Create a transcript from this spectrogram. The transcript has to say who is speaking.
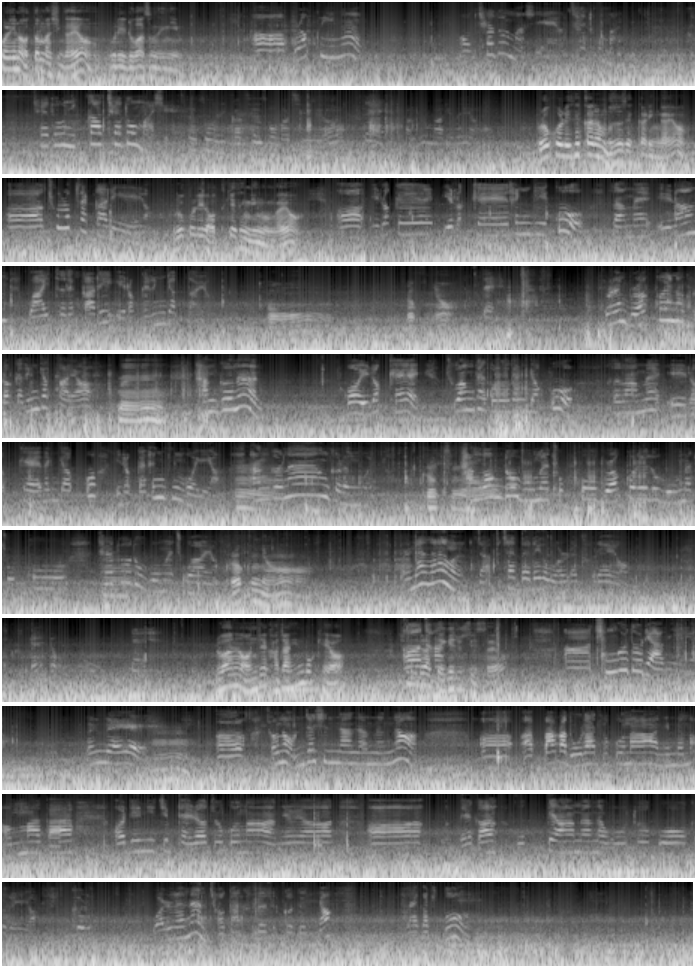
Speaker 1: 브로콜리는
Speaker 2: 어떤
Speaker 3: 맛인가요? 우리 루아 선생님.
Speaker 1: 어, 브로콜리는 어, 채도 맛이에요. 채도 맛. 채도니까 채도 맛이에요.
Speaker 2: 채소니까 채소 맛이에요.
Speaker 1: 네.
Speaker 2: 맞는 말이네요.
Speaker 3: 브로콜리 색깔은 무슨 색깔인가요?
Speaker 1: 어, 초록 색깔이에요.
Speaker 3: 브로콜리는 어떻게 생긴 건가요?
Speaker 1: 어, 이렇게 이렇게 생기고 그다음에 이런 화이트 색깔이 이렇게 생겼어요.
Speaker 3: 오, 그렇군요.
Speaker 1: 네. 원래 브로콜리는 그렇게 생겼어요.
Speaker 3: 네.
Speaker 1: 당근은 뭐 이렇게 주황색으로 생겼고 그다음에 이렇게 생겼고 이렇게 생긴 거예요.
Speaker 3: 음,
Speaker 1: 당근은 그런 거예요.
Speaker 3: 그렇군요.
Speaker 1: 당근도 몸에 좋고 브로콜리도 몸에 좋고 채소도 몸에 좋아요.
Speaker 3: 그렇군요.
Speaker 1: 원래는 야채들이 원래 그래요.
Speaker 2: 그래요?
Speaker 1: 네.
Speaker 3: 루아는 언제 가장 행복해요? 친구들한테
Speaker 1: 자-
Speaker 3: 얘기해 줄 수 있어요?
Speaker 1: 어, 친구들이 아니에요. 근데
Speaker 3: 음,
Speaker 1: 어, 저는 언제 신나냐면요. 어, 아빠가 놀아주거나 아니면 엄마가 어린이집 데려주거나 아니면 어, 내가 웃게 하면 웃고 그래요. 그, 원래는 저가 그랬거든요. 그래가지고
